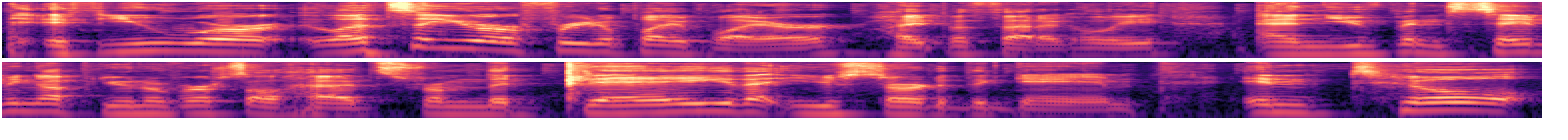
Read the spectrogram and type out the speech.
if you were let's say you're a free-to-play player hypothetically and you've been saving up universal heads from the day that you started the game until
